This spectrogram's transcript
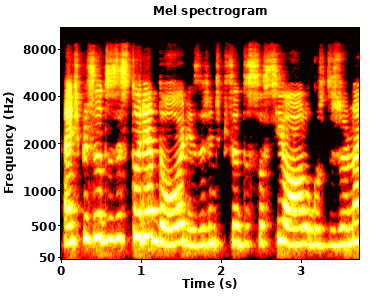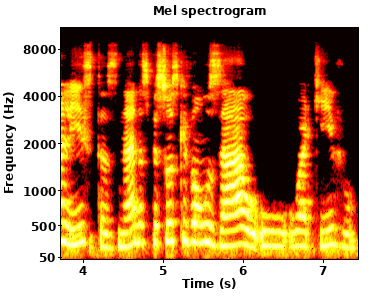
A gente precisa dos historiadores, a gente precisa dos sociólogos, dos jornalistas, né? das pessoas que vão usar o, o, o arquivo.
